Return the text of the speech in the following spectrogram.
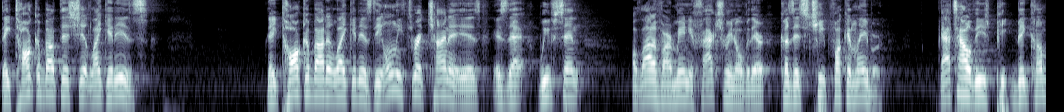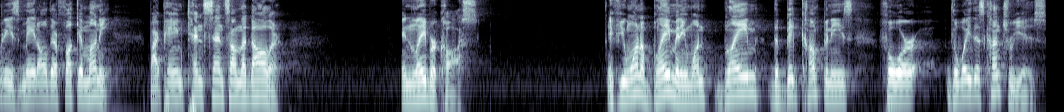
They talk about this shit like it is. They talk about it like it is. The only threat China is is that we've sent a lot of our manufacturing over there because it's cheap fucking labor. That's how these p- big companies made all their fucking money by paying 10 cents on the dollar in labor costs. If you want to blame anyone, blame the big companies for the way this country is.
